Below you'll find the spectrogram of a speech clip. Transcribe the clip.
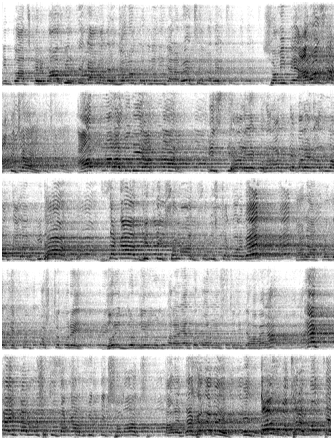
কিন্তু আজকের মাহফিল থেকে আমাদের জনপ্রতিনিধি যারা রয়েছে তাদের সমীপে আরও রাখতে চাই। আপনারা যদি আপনার ইস্তিহারে কথা রাখতে পারেন, আল্লাহ তাআলার বিধান। জাকাত ভিত্তিক সমাজ প্রতিষ্ঠা করবে। তাহলে আপনাদেরকে খুব কষ্ট করে দরিদ্র নির্মূল করার এত কর্মসূচি নিতে হবে না। একটাই কর্মসূচি জাকাত ভিত্তিক সমাজ, তাহলে দেখা যাবে এই দশ বছরের মধ্যে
